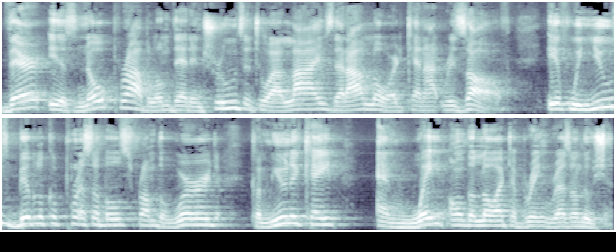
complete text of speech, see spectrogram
There is no problem that intrudes into our lives that our Lord cannot resolve. If we use biblical principles from the Word, communicate, and wait on the Lord to bring resolution.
